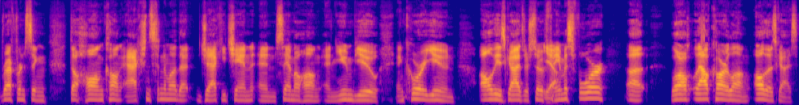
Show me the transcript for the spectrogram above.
referencing the Hong Kong action cinema that Jackie Chan and Sammo Hung and Yuen Biao and Corey Yuen, all these guys are so Yeah. famous for. Uh, Lau, Lau Kar-leung, all those guys.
